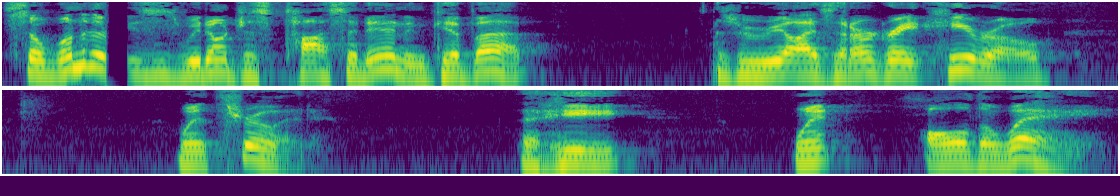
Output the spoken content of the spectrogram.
So one of the reasons we don't just toss it in and give up is we realize that our great hero went through it. That he went all the way.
